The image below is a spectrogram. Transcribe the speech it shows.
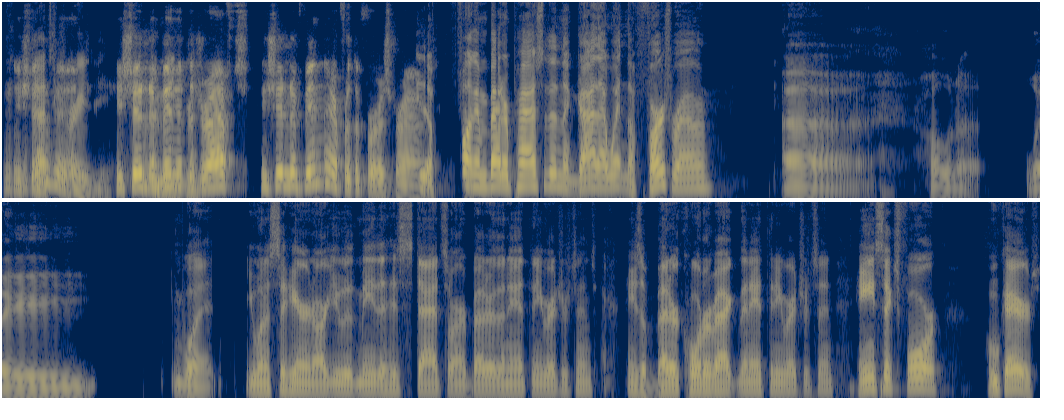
He should That's have been. crazy. He shouldn't I have been mean, at the draft. He shouldn't have been there for the first round. He's a fucking better passer than the guy that went in the first round. Uh, hold up, wait. What? You want to sit here and argue with me that his stats aren't better than Anthony Richardson's? He's a better quarterback than Anthony Richardson. He ain't six four. Who cares?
